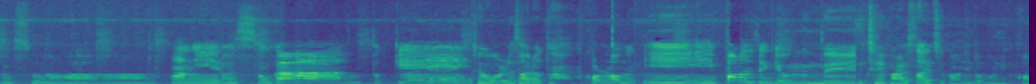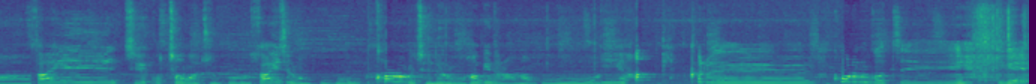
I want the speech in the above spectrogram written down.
이럴 수가. 아니, 이럴 수가. 어떡해. 제가 원래 사려던 컬러는 이, 이 파란색이었는데 제 발 사이즈가 아니다 보니까 사이즈에 꽂혀가지고 사이즈만 보고 컬러를 제대로 확인을 안 하고 이 핫핑크를 거지. 이게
